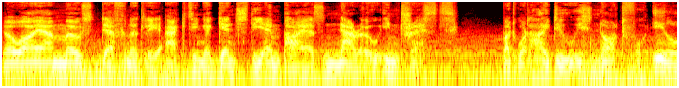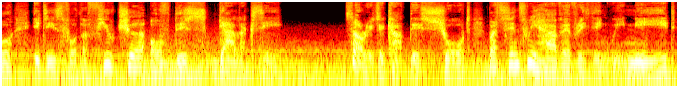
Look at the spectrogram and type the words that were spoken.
Oh, I am most definitely acting against the Empire's narrow interests. But what I do is not for ill, it is for the future of this galaxy. Sorry to cut this short, but since we have everything we need...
